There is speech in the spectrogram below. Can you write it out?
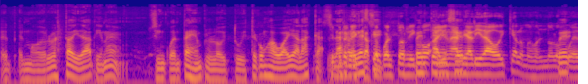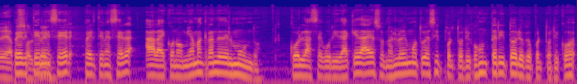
el, modelo de estadidad tiene 50 ejemplos, lo tuviste con Hawái y Alaska. la pero en el caso de Puerto Rico hay una realidad hoy que a lo mejor no lo puede absorber. Pertenecer, pertenecer a la economía más grande del mundo, con la seguridad que da eso, no es lo mismo tú decir Puerto Rico es un territorio que Puerto Rico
